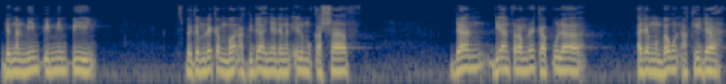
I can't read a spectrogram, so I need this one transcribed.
dengan mimpi-mimpi. Sebagian mereka membangun akidahnya dengan ilmu kasyaf. Dan di antara mereka pula ada yang membangun akidah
